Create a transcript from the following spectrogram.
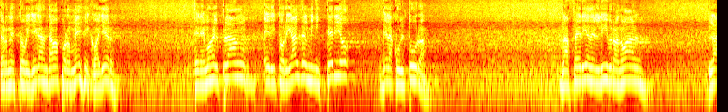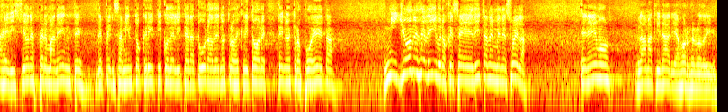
Ernesto Villegas andaba por México ayer tenemos el plan editorial del Ministerio de la Cultura, la feria del libro anual, las ediciones permanentes de pensamiento crítico, de literatura, de nuestros escritores, de nuestros poetas. Millones de libros que se editan en Venezuela. Tenemos la maquinaria, Jorge Rodríguez.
